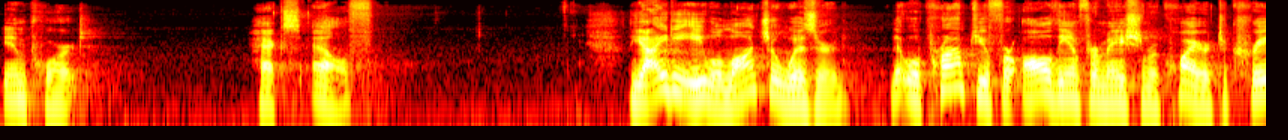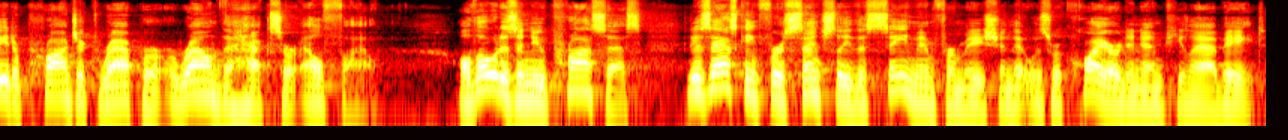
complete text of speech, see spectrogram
Import, Hex ELF, the IDE will launch a wizard that will prompt you for all the information required to create a project wrapper around the hex or ELF file. Although it is a new process, it is asking for essentially the same information that was required in MPLAB 8,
